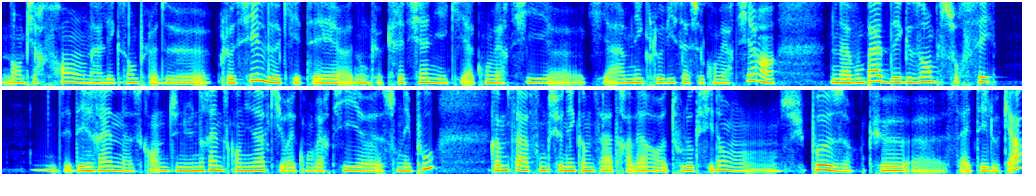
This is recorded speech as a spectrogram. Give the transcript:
l'empire franc, on a l'exemple de Clotilde qui était donc chrétienne et qui a converti, qui a amené Clovis à se convertir. Nous n'avons pas d'exemple sourcé des, reines, d'une reine scandinave qui aurait converti euh, son époux. Comme ça a fonctionné comme ça à travers euh, tout l'Occident, on, suppose que euh, ça a été le cas.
